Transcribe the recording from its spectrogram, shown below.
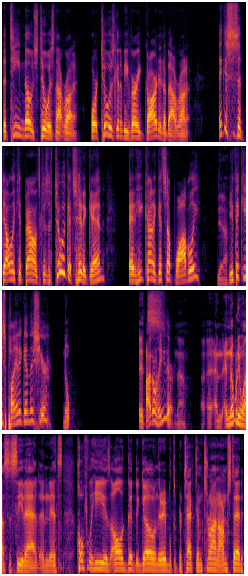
the team knows Tua is not running or Tua is going to be very guarded about running? I think this is a delicate balance because if Tua gets hit again and he kind of gets up wobbly, yeah, you think he's playing again this year? Nope. It's, I don't either. No. And, and nobody wants to see that. And it's hopefully he is all good to go and they're able to protect him. Terron Armstead,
